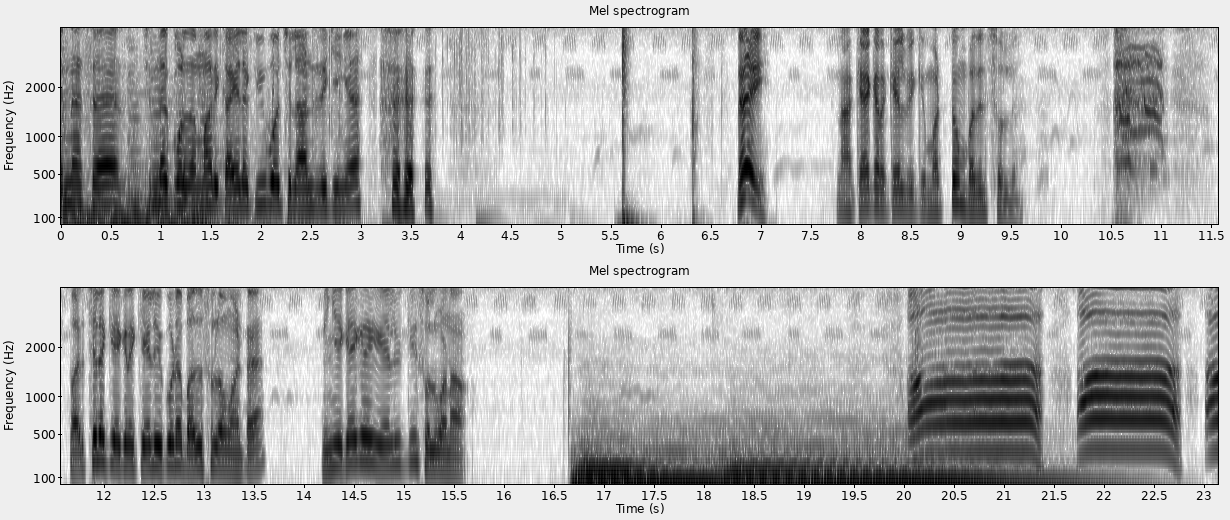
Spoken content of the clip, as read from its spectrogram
என்ன சார் சின்ன குழந்தை மாதிரி கையில் கியூப் வச்சு விளாண்டுருக்கீங்க டேய் நான் கேட்குற கேள்விக்கு மட்டும் பதில் சொல்லு. பரீட்சையில் கேட்குற கேள்வி கூட பதில் சொல்ல மாட்டேன். நீங்கள் கேட்குற கேள்விக்கு சொல்லுவேனா ஆ ஆ ஆ.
